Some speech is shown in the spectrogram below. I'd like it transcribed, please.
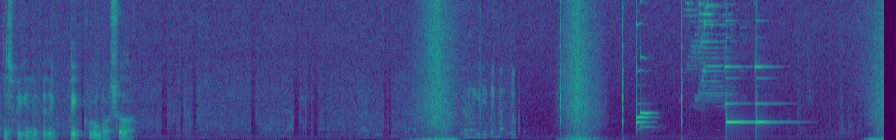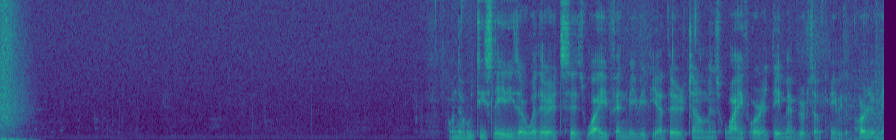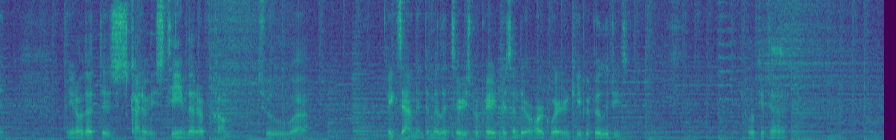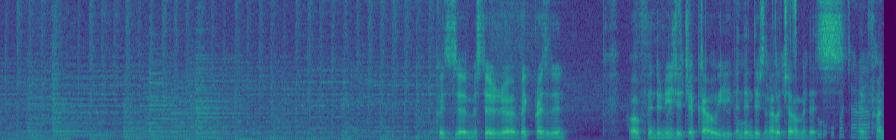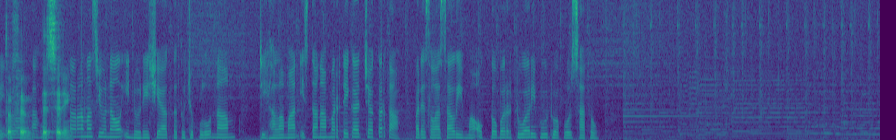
He's picking a bit of big crew, mashallah. wonder who these ladies are whether it's his wife and maybe the other gentleman's wife or are they members of maybe the parliament you know, that there's kind of his team that have come to uh, examine the military's preparedness and their hardware and capabilities. Look at that. Because uh, Mr. Uh, like President of Indonesia, Jokowi, and then there's another gentleman that's in front of him that's sitting. Tentara Nasional Indonesia ke-76 di halaman Istana Merdeka Jakarta pada Selasa 5 Oktober 2021.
